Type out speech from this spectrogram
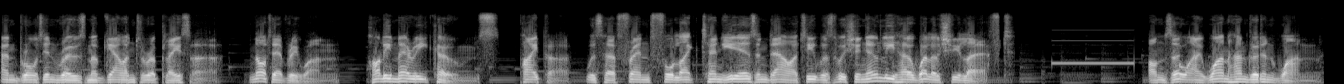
and brought in Rose McGowan to replace her. Not everyone. Holly Marie Combs, Piper, was her friend for like 10 years and Doherty was wishing only her well as she left. On Zoey 101,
